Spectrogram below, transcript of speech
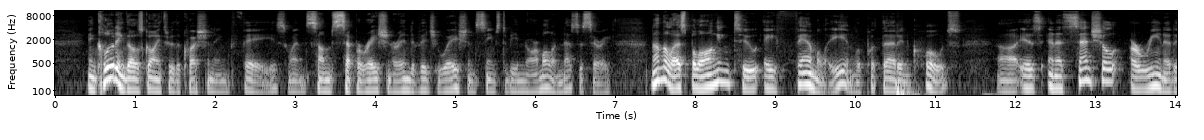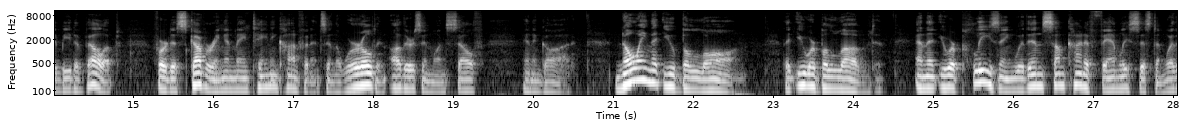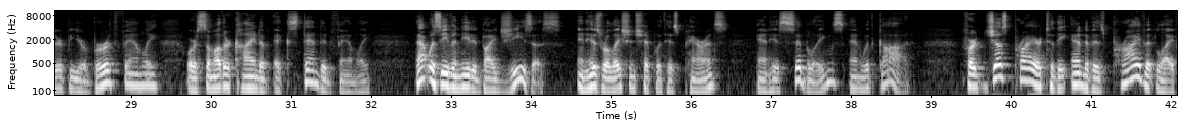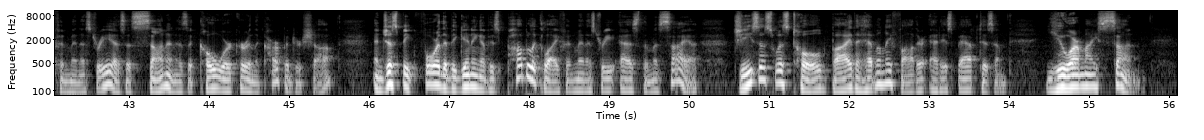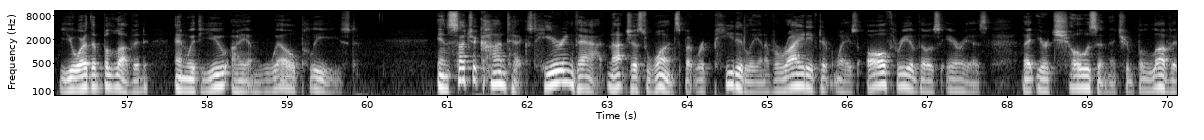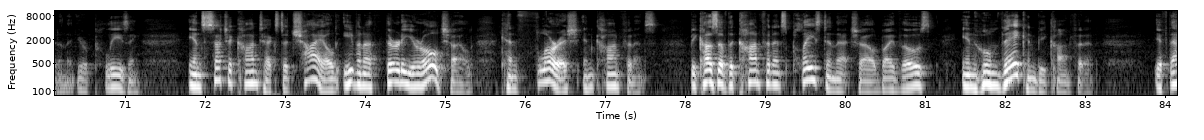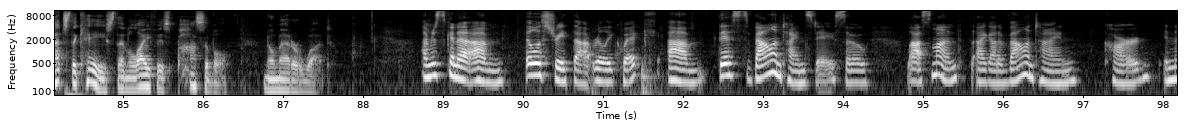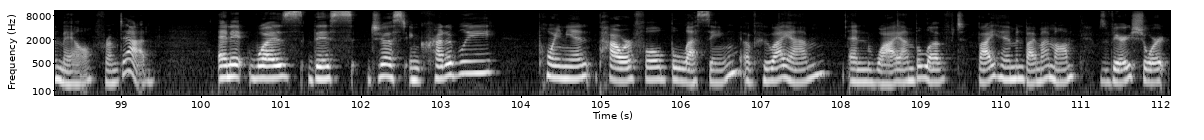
including those going through the questioning phase when some separation or individuation seems to be normal and necessary. Nonetheless, belonging to a family, and we'll put that in quotes, uh, is an essential arena to be developed for discovering and maintaining confidence in the world, in others, in oneself, and in God. Knowing that you belong, that you are beloved, and that you are pleasing within some kind of family system, whether it be your birth family or some other kind of extended family. That was even needed by Jesus in his relationship with his parents and his siblings and with God. For just prior to the end of his private life in ministry as a son and as a co worker in the carpenter shop, and just before the beginning of his public life in ministry as the Messiah, Jesus was told by the Heavenly Father at his baptism, You are my Son, you are the beloved, and with you I am well pleased. In such a context, hearing that, not just once, but repeatedly in a variety of different ways, all three of those areas, that you're chosen, that you're beloved, and that you're pleasing. In such a context, a child, even a 30 year old child, can flourish in confidence because of the confidence placed in that child by those in whom they can be confident. If that's the case, then life is possible no matter what. I'm just going to um, illustrate that really quick. Um, this Valentine's Day, so last month, I got a Valentine card in the mail from dad. And it was this just incredibly poignant, powerful blessing of who I am and why I'm beloved by him and by my mom. It was very short,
